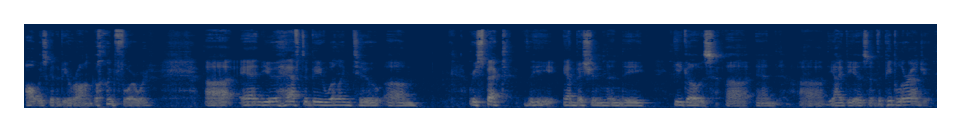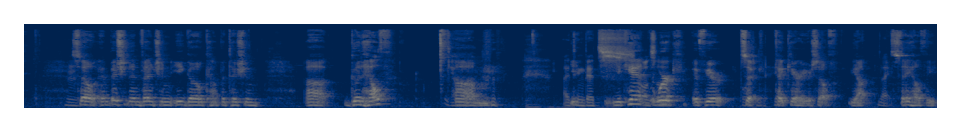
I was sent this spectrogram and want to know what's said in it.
always going to be wrong going forward. Uh, and you have to be willing to um, respect the ambition and the egos uh, and uh, the ideas of the people around you. Hmm. So, ambition, invention, ego, competition, uh, good health. Um, I think that's you can't work if you're sick. yeah. Take care of yourself. Yeah, right. stay healthy,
